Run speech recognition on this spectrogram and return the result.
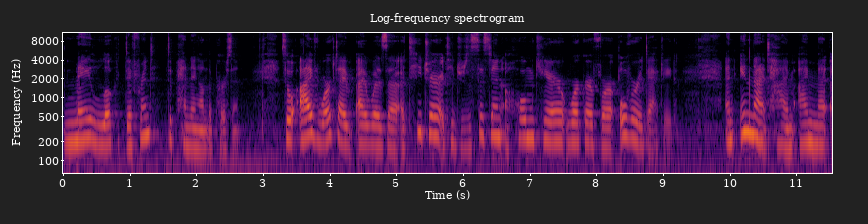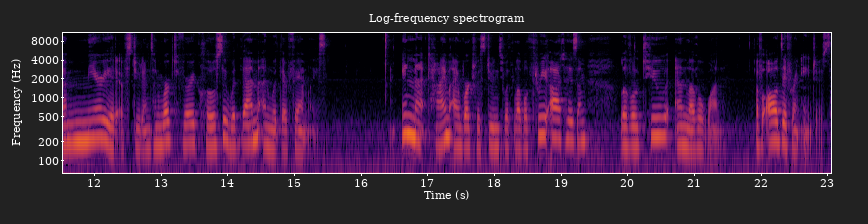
may look different depending on the person. So I've worked, I, I was a, a teacher, a teacher's assistant, a home care worker for over a decade. And in that time, I met a myriad of students and worked very closely with them and with their families. In that time, I worked with students with level 3 autism, level 2, and level 1 of all different ages.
